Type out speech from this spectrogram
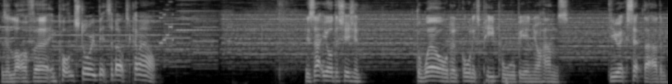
There's a lot of uh, important story bits about to come out. Is that your decision? The world and all its people will be in your hands. Do you accept that, Adam?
